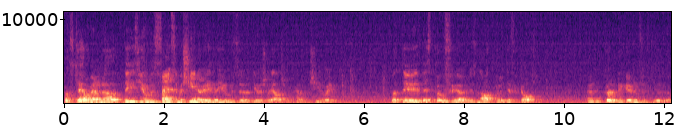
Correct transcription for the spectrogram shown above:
But still, I mean, uh, these use fancy machinery. They use uh, Dirichlet algebra kind of machinery. But the, this proof here is not very difficult and it could have been given 50 years ago.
